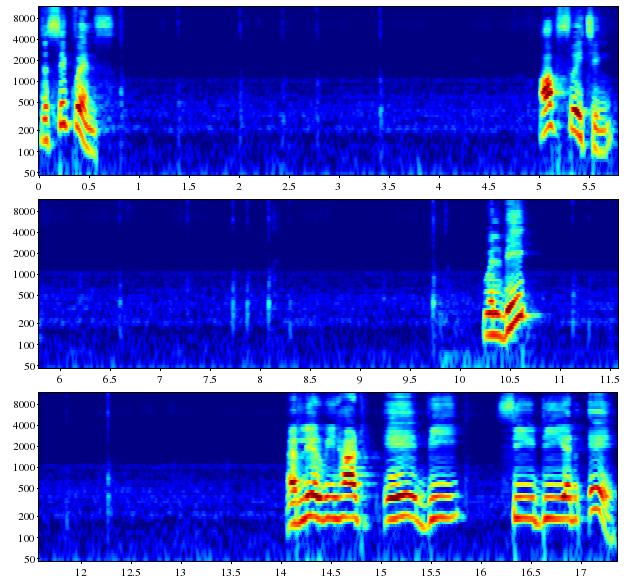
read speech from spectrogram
the sequence of switching will be earlier we had A, B, C, D and A.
